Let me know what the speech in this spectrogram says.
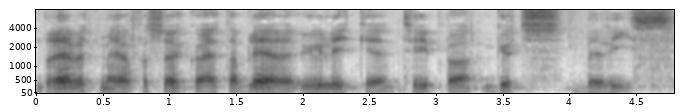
drevet med å forsøke å etablere ulike typer gudsbevis.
